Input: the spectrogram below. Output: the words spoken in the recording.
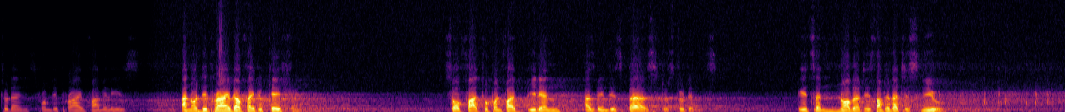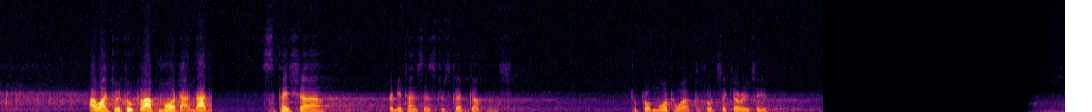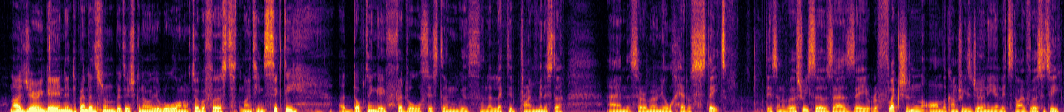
students from deprived families are not deprived of education. So far, 2.5 billion has been dispersed to students. It's a novelty, something that is new. I want you to clap more than that. Special remittances to state governments to promote what? Food security, Nigeria gained independence from British colonial rule on October 1st, 1960, adopting a federal system with an elected prime minister and ceremonial head of state. This anniversary serves as a reflection on the country's journey and its diversity,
